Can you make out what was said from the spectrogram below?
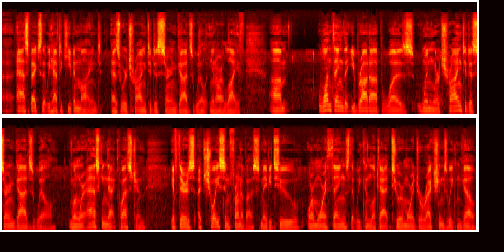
uh, aspects that we have to keep in mind as we're trying to discern God's will in our life. Um, one thing that you brought up was when we're trying to discern God's will, when we're asking that question, if there's a choice in front of us, maybe two or more things that we can look at, two or more directions we can go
